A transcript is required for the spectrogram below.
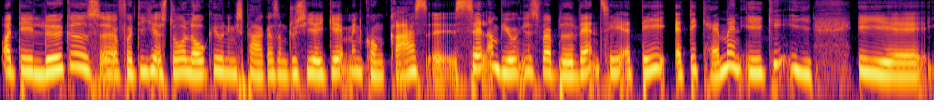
Og det lykkedes øh, at få de her store lovgivningspakker, som du siger, igennem en kongres, øh, selvom vi jo egentlig var blevet vant til, at det, at det kan man ikke i, i, øh,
